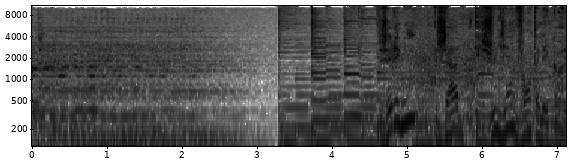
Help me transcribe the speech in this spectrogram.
Jérémy, Jade et Julien vont à l'école.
